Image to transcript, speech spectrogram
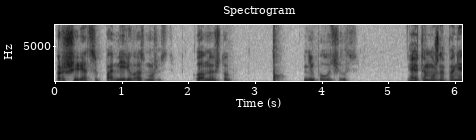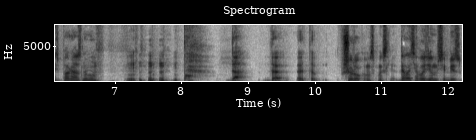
расширяться по мере возможности. Главное, чтобы не получилось. Это можно понять по-разному. Да, да, это... В широком смысле. Давайте обойдемся без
